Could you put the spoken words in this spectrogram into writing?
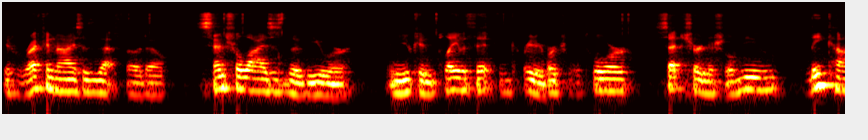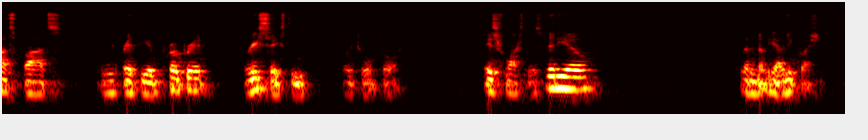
it recognizes that photo, centralizes the viewer, and you can play with it and create a virtual tour, set your initial view, link hotspots, and create the appropriate 360 virtual tour. Thanks for watching this video. Let me know if you have any questions.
